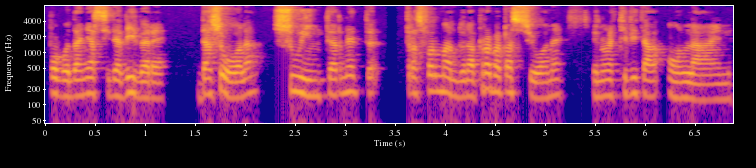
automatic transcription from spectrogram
può guadagnarsi da vivere da sola su internet trasformando una propria passione in un'attività online.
